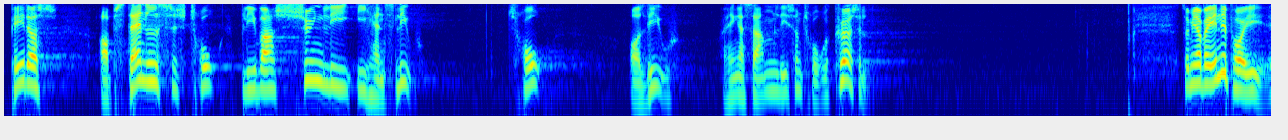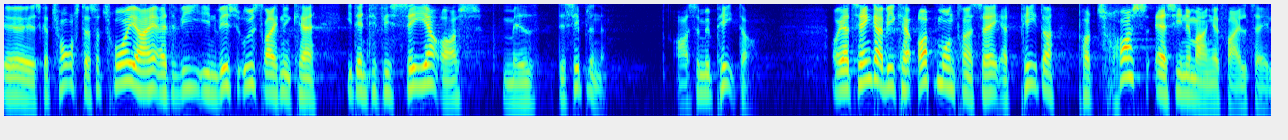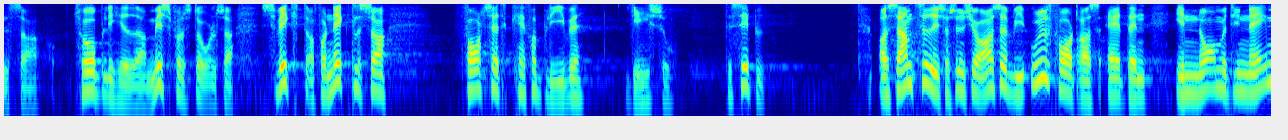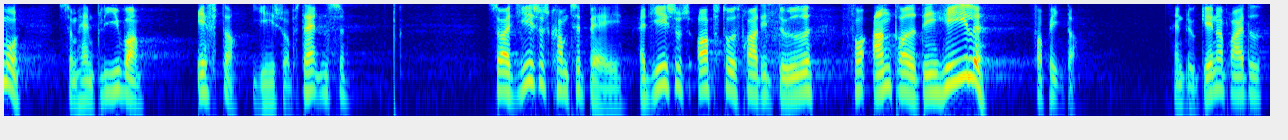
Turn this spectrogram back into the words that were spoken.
Peters opstandelsestro bliver synlig i hans liv. Tro og liv og hænger sammen ligesom tro og kørsel. Som jeg var inde på i øh, skal torsdag, så tror jeg, at vi i en vis udstrækning kan identificere os med disciplene. Også med Peter. Og jeg tænker, at vi kan opmuntres af, at Peter på trods af sine mange fejltagelser, tåbeligheder, misforståelser, svigt og fornægtelser, fortsat kan forblive Jesu disciple. Og samtidig så synes jeg også, at vi udfordres af den enorme dynamo, som han bliver efter Jesu opstandelse. Så at Jesus kom tilbage, at Jesus opstod fra de døde, forandrede det hele for Peter. Han blev genoprettet,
